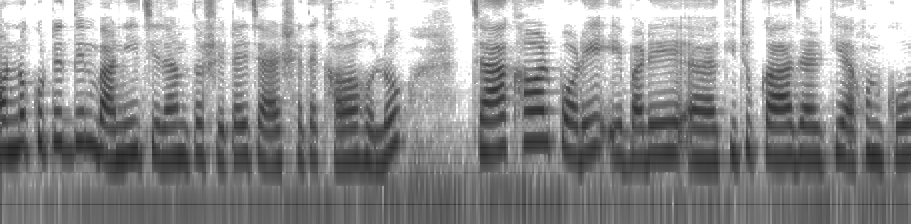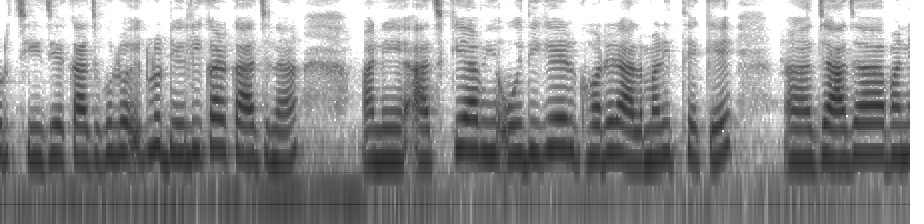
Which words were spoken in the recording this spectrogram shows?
অন্নকূটের দিন বানিয়েছিলাম, তো সেটাই চায়ের সাথে খাওয়া হলো। চা খাওয়ার পরে এবারে কিছু কাজ আর কি এখন করছি। যে কাজগুলো, এগুলো ডেলিকার কাজ না? মানে আজকে আমি ওই দিকের ঘরের আলমারির থেকে যা যা মানে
